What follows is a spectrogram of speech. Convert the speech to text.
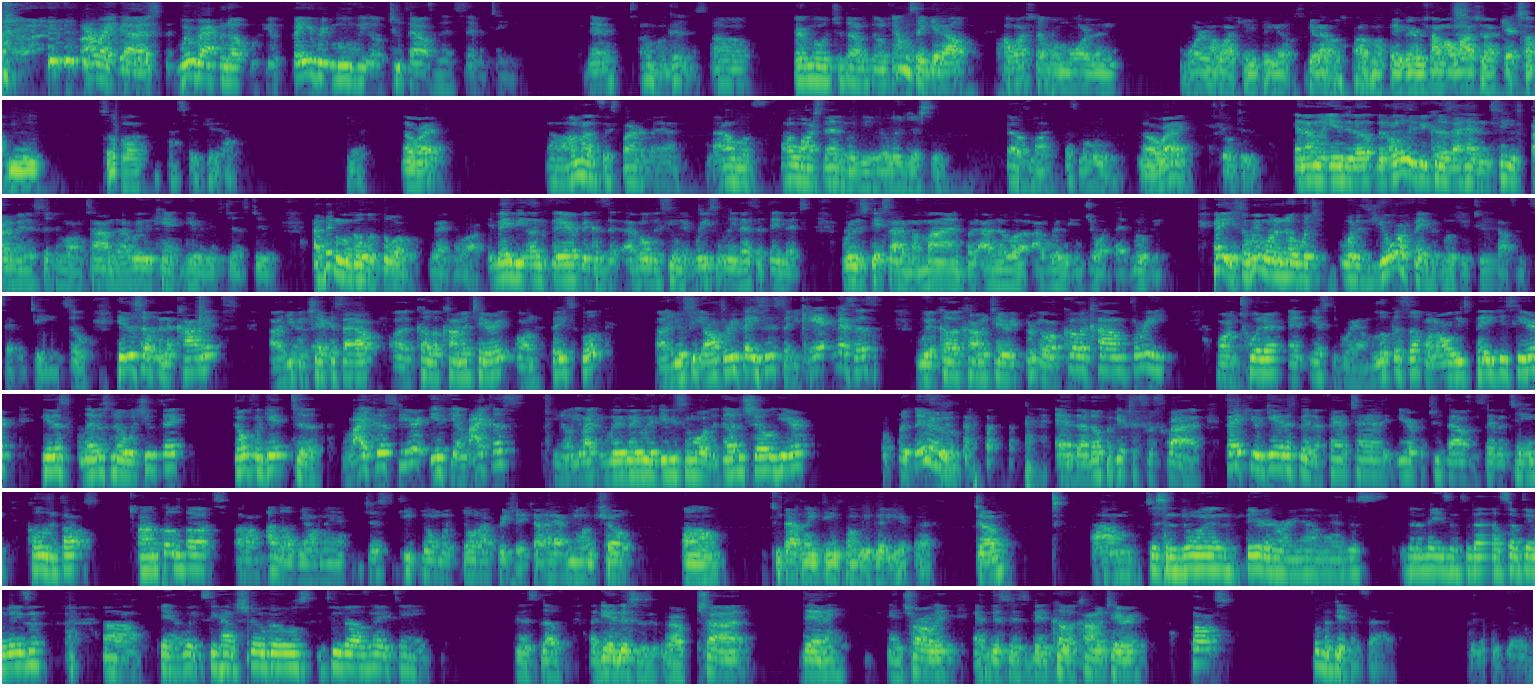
All right, guys, we're wrapping up with your favorite movie of 2017. Danny? Oh my goodness. Um, third movie 2017. I'm gonna say Get Out. I watched that one more than more than I watch anything else. Get Out is probably my favorite. Every time I watch it, I catch something new. So uh, I say Get Out. All right. Uh, I'm not say Spider Man. I was I watched that movie religiously. That was my that's my movie. All right. Go to. and I'm gonna end it up, but only because I hadn't seen Spider-Man in such a long time that I really can't give it its just due. I think I'm gonna go with Thor Ragnarok. It may be unfair because I've only seen it recently. That's the thing that's really sticks out in my mind, but I know uh, I really enjoyed that movie. Hey, so we want to know which what is your favorite movie of 2017? So hit us up in the comments. Uh, you can check us out on Color Commentary on Facebook. Uh, you'll see all three faces, so you can't miss us. We're Color Commentary three or Color Com three on Twitter and Instagram. Look us up on all these pages here. Hit us, let us know what you think. Don't forget to like us here if you like us. You know, you like maybe we'll give you some more of the gun show here. And uh, don't forget to subscribe. Thank you again. It's been a fantastic year for 2017. Closing thoughts? Um, closing thoughts. Um, I love y'all, man. Just keep doing what you're doing. I appreciate y'all having me on the show. Um, 2018 is gonna be a good year for us. Joe? Um, just enjoying theater right now, man. Just been amazing. 2017 amazing. Uh, can't wait to see how the show goes in 2018. Good stuff. Again, this is uh, Rashad, Danny, and Charlie, and this has been Color Commentary. Thoughts from a different side. There we go.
